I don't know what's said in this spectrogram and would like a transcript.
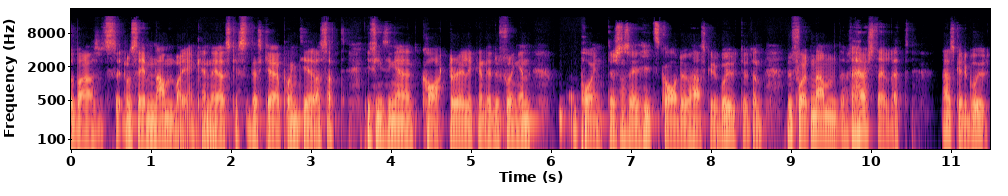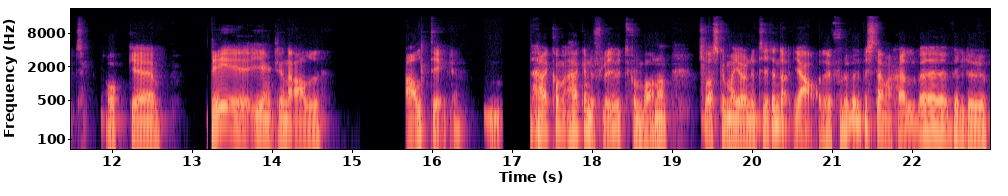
Så bara, de säger namn bara egentligen. Det ska, det ska poängteras att det finns inga kartor eller liknande. Du får ingen pointer som säger hit ska du och här ska du gå ut. Utan du får ett namn, det här stället, här ska du gå ut. Och eh, det är egentligen all, allt egentligen. Här, kom, här kan du fly ut från banan. vad ska man göra under tiden då? Ja, det får du väl bestämma själv. Eh, vill du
